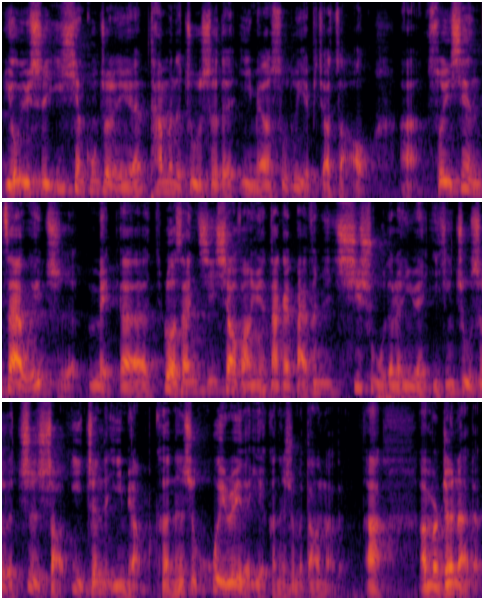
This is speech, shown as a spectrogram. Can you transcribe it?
由于是一线工作人员，他们的注射的疫苗速度也比较早啊，所以现在为止，美呃洛杉矶消防员大概百分之七十五的人员已经注射了至少一针的疫苗，可能是辉瑞的，也可能是莫德纳的啊，啊莫德纳的，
